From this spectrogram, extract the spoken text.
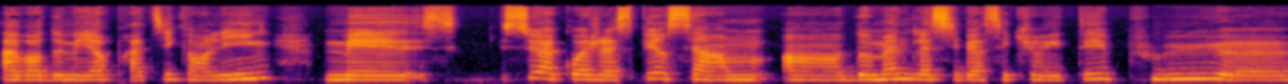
avoir de meilleures pratiques en ligne, mais ce à quoi j'aspire, c'est un, domaine de la cybersécurité plus euh,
